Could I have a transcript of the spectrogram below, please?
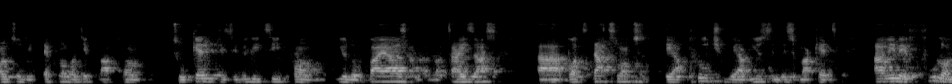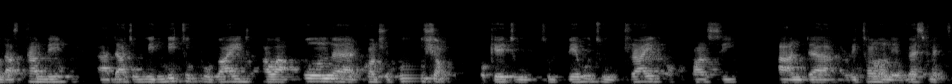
onto the technology platform to get visibility from you know buyers and advertisers. Uh, but that's not the approach we have used in this market. Having a full understanding uh, that we need to provide our own uh, contribution, okay, to, to be able to drive occupancy and uh, return on investment.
